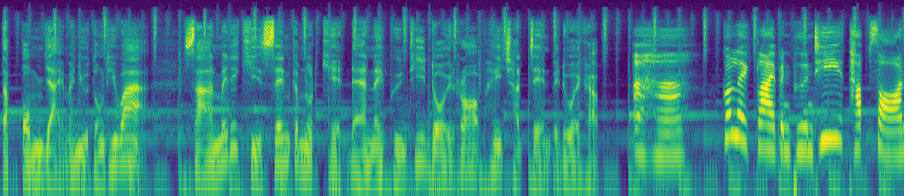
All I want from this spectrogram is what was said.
แต่ปมใหญ่มันอยู่ตรงที่ว่าศาลไม่ได้ขีดเส้นกำหนดเขตแดนในพื้นที่โดยรอบให้ชัดเจนไปด้วยครับ อ่าฮะ ก็เลยกลายเป็นพื้นที่ทับซ้อน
